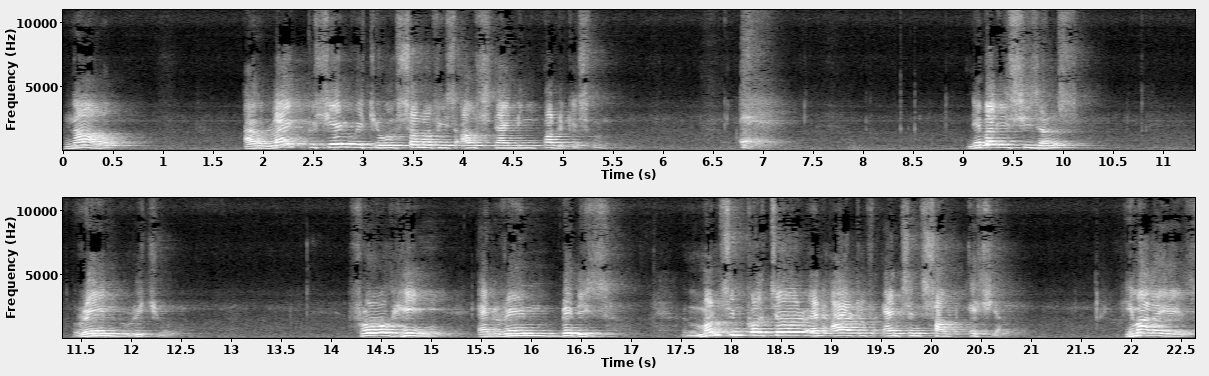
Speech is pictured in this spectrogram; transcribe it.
Now, I would like to share with you some of his outstanding publications. Nepali Seasons, Rain Ritual, Frog Hymn and Rain Babies, Monsoon Culture and Art of Ancient South Asia, Himalayas,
